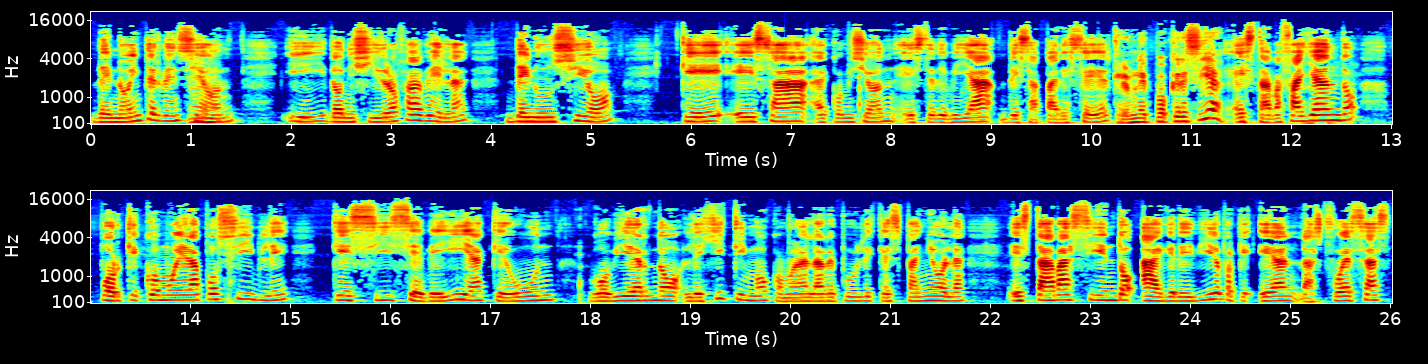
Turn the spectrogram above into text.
de no intervención y don Isidro Favela denunció que esa eh, comisión este, debía desaparecer. Que era una hipocresía. Estaba fallando porque cómo era posible que si se veía que un gobierno legítimo como era la República Española estaba siendo agredido porque eran las fuerzas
